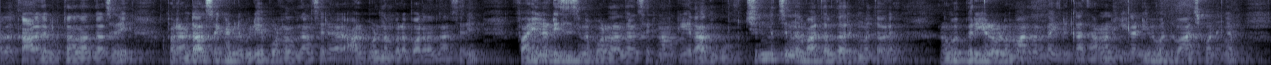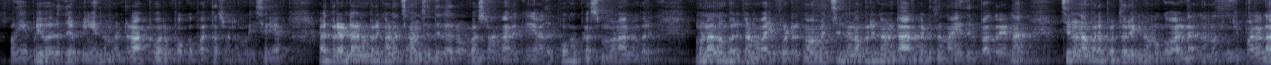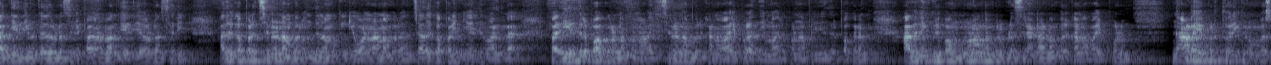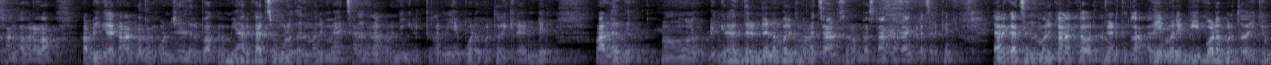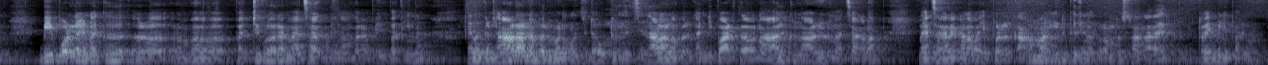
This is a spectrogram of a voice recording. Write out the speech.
அதை காலையில் கொடுத்ததா இருந்தாலும் சரி அப்போ ரெண்டாவது செகண்டில் வீடியோ போடுறதா இருந்தாலும் சரி ஆல் நம்பரில் போடுறதா இருந்தாலும் சரி ஃபைனல் டிசிஷனில் போடுறதா இருந்தாலும் சரி நமக்கு ஏதாவது சின்ன சின்ன மாறுதல் தான் இருக்குமே தவிர ரொம்ப பெரிய அளவில் மாறுதல்லாம் இருக்காது. ஆனால் நீங்கள் கண்டிப்பாக வந்து வாட்ச் பண்ணுங்கள் அது எப்படி வருது அப்படிங்கிறது நம்ம ட்ரா போகிற போக்க பார்த்து தான் சொல்ல முடியும் சரியா? அது ரெண்டாம் நம்பருக்கான சான்ஸ் இதில் ரொம்ப ஸ்ட்ராங்காக இருக்குது அது போக ப்ளஸ் மூணாம் நம்பர் மூணாம் நம்பருக்கான வாய்ப்புகள் இருக்குமா நம்ம சின்ன நம்பருக்கான டார்கெட் தான் நான் எதிர்பார்க்குறேன்னா சின்ன நம்பரை பொறுத்த வரைக்கும் நமக்கு வரல. நமக்கு இங்கே பன்னெண்டாம் தேதி வந்ததோட சரி பதினொன்றாம் தேதியோட சரி. அதுக்கப்புறம் சின்ன நம்பர் வந்து நமக்கு இங்கே ஒன்றாம் நம்பர் வந்துச்சு. அதுக்கப்புறம் இங்கே எதுவும் வரல. இப்போ அது எதிர்பார்க்குறோம். நம்ம நாளைக்கு சின்ன நம்பருக்கான வாய்ப்புகள் அதிகமாக இருக்கணும் அப்படின்னு எதிர்பார்க்குறோம். அதுலேயும் குறிப்பாக மூணாம் நம்பர் ப்ளஸ் ரெண்டாம் நம்பருக்கான வாய்ப்புகளும் நாளையை பொறுத்த வரைக்கும் ரொம்ப ஸ்ட்ராங்காக வரலாம் அப்படிங்கிற கணக்கில் தான் கொஞ்சம் எதிர்பார்க்குறோம். யாருக்காச்சும் உங்களுக்கு அது மாதிரி மேட்ச் ஆகுதுன்னா கூட நீங்கள் எடுத்துக்கலாமே ஏ போட பொறுத்த வரைக்கும் ரெண்டு அல்லது மூணு அப்படிங்கிற அந்த ரெண்டு நம்பருக்குமான சான்ஸும் ரொம்ப ஸ்ட்ராங்காக தான் கிடச்சிருக்கு. யாருக்காச்சும் இந்த மாதிரி கணக்கில் வருதுன்னு எடுத்துக்கலாம். அதே மாதிரி பி போர்டை பொறுத்த வரைக்கும் பி போர்டில் எனக்கு ரொம்ப பர்டிகுலராக மேட்ச் ஆகக்கூடிய நம்பர் அப்படின்னு பார்த்தீங்கன்னா எனக்கு நாலாம் நம்பர் மேலே கொஞ்சம் டவுட் இருந்துச்சு. நாலாம் நம்பர் கண்டிப்பாக அடுத்த வரணும் ஆறுக்கு நாலுன்னு மேட்ச் ஆகலாம். மேட்ச் ஆகிறதுக்கான வாய்ப்புகள் இருக்குது ஆமாம் இருக்குது. எனக்கு ரொம்ப ஸ்ட்ராங்காக தான் இருக்குது. ட்ரை பண்ணி பாருங்கள்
